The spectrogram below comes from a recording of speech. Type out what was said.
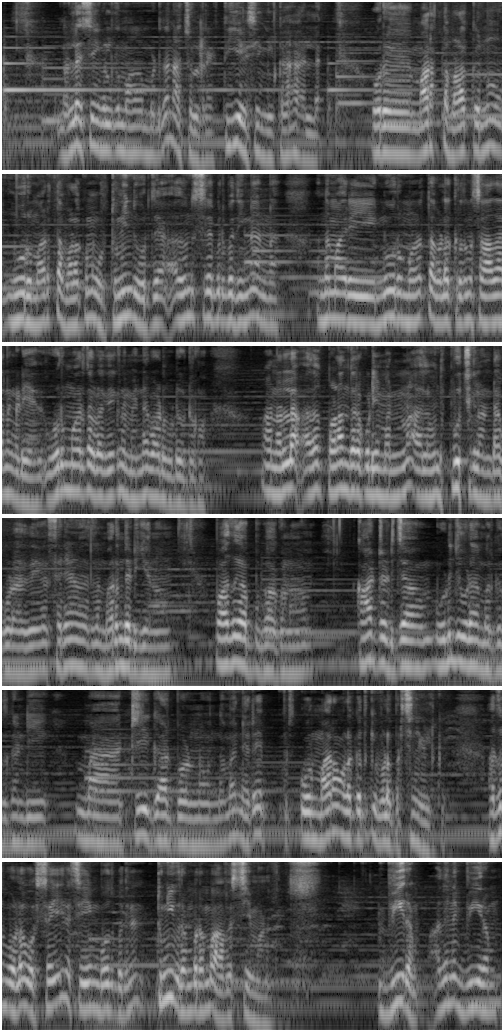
நல்ல விஷயங்களுக்கு மட்டும் மட்டும்தான் நான் சொல்கிறேன் தீய விஷயங்களுக்காக அல்ல. ஒரு மரத்தை வளர்க்கணும் நூறு மரத்தை வளர்க்கணும் ஒரு துணிந்து ஒருத்தர் அது வந்து சில பேர் பார்த்திங்கன்னா என்ன, அந்த மாதிரி நூறு மரத்தை வளர்க்குறதும் சாதாரணம் கிடையாது. ஒரு மரத்தை வளர்க்குறதுக்கு நம்ம என்ன பாடுபட்டுக்கிட்டு இருக்கோம்? நல்லா அதாவது பழம் தரக்கூடிய மரம்னா அதில் வந்து பூச்சிகள் அண்டக்கூடாது. சரியான நேரத்தில் மருந்து அடிக்கணும் பாதுகாப்பு பார்க்கணும். காற்று முடிஞ்சு விடாமல் இருக்கிறதுக்காண்டி ட்ரீ கார்ட் போடணும் இந்த மாதிரி நிறைய ஒரு மரம் வளர்க்கறதுக்கு இவ்வளோ பிரச்சனைகள் இருக்குது அதுபோல் ஒரு செயலை செய்யும்போது பார்த்திங்கன்னா துணிவு ரொம்ப ரொம்ப அவசியமானது. வீரம். அது என்ன வீரம்?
